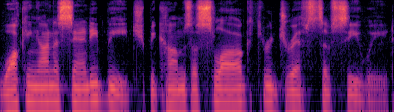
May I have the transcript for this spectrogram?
Walking on a sandy beach becomes a slog through drifts of seaweed.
